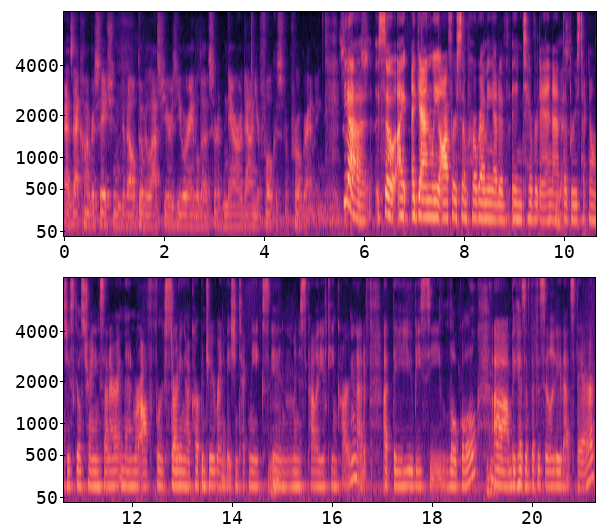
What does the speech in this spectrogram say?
as that conversation developed over the last few years, you were able to sort of narrow down your focus for programming. yeah. So I again, we offer some programming out of in Tiverton at yes. the Bruce Technology Skills Training Center, and then we're off. We're starting a carpentry renovation techniques mm-hmm. in the municipality of Kincardine at of at the UBC local mm-hmm. um, because of the facility that's there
